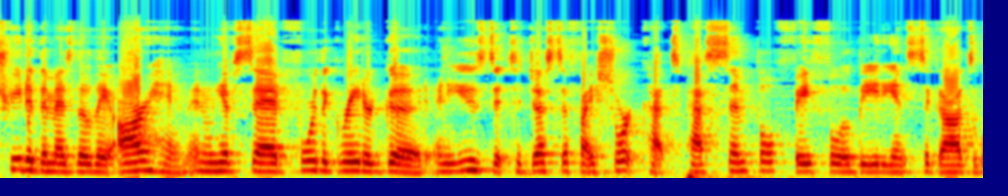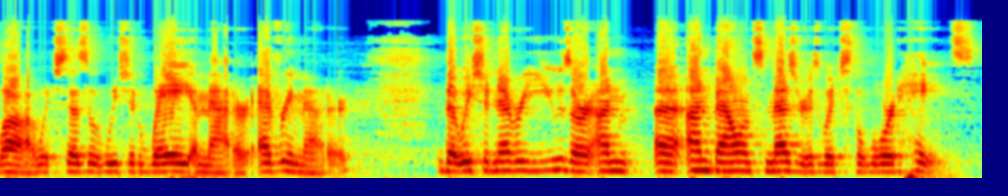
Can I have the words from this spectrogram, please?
treated them as though they are him, and we have said for the greater good, and used it to justify shortcuts past simple, faithful obedience to God's law, which says that we should weigh a matter, every matter, that we should never use our un, uh, unbalanced measures, which the Lord hates.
